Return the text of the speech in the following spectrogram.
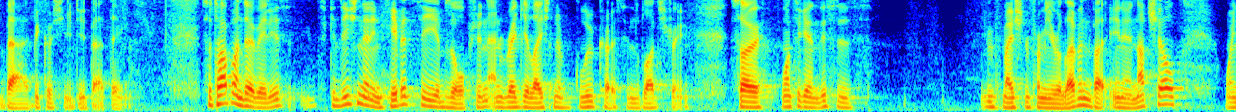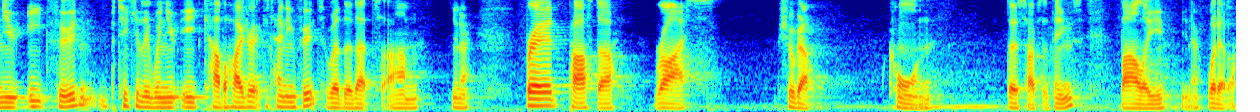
bad because you did bad things. So type 1 diabetes, it's a condition that inhibits the absorption and regulation of glucose in the bloodstream. So once again, this is information from year 11, but in a nutshell, when you eat food, particularly when you eat carbohydrate containing food, so whether that's, um, you know, bread, pasta, rice, sugar, corn, those types of things, barley, you know, whatever.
